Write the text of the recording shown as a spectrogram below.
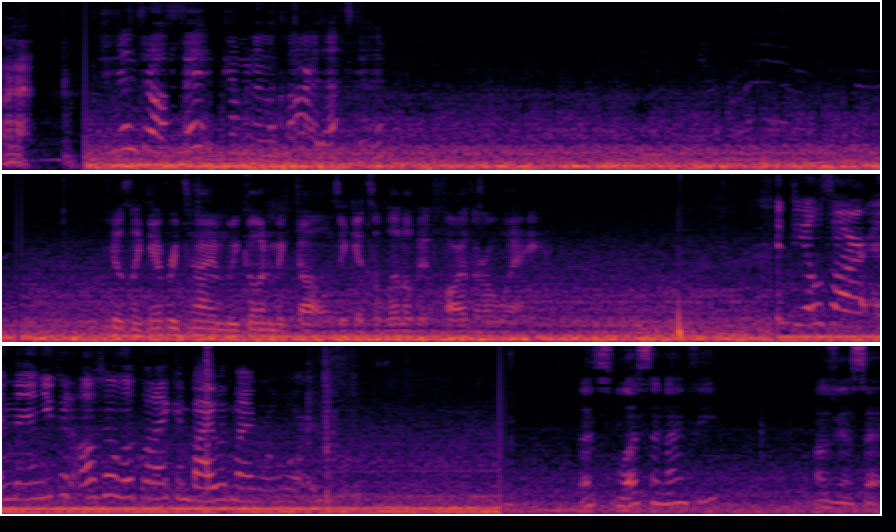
Luna. She didn't throw a fit coming in the Feels like every time we go to McDonald's, it gets a little bit farther away. The deals are, and then you can also look what I can buy with my rewards. That's less than nine feet? I was gonna say.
